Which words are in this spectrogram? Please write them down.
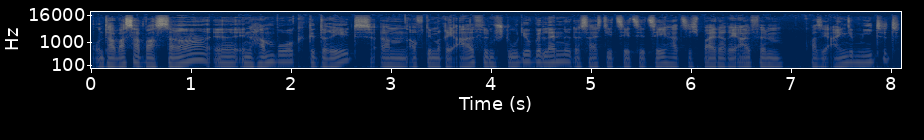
Unterwasserbassin äh, in Hamburg gedreht, ähm, auf dem Realfilm-Studiogelände. Das heißt, die CCC hat sich bei der Realfilm quasi eingemietet.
